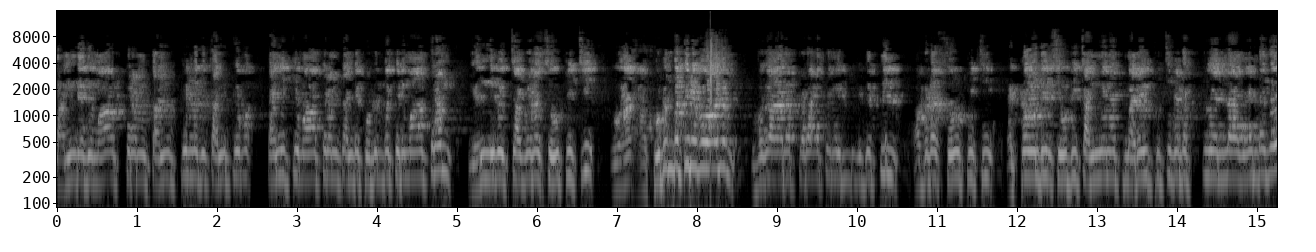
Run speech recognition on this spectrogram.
തന്റേത് മാത്രം തനിക്കുള്ളത് തനിക്ക് തനിക്ക് മാത്രം തന്റെ കുടുംബത്തിന് മാത്രം എന്ന് വെച്ച് അവിടെ സൂക്ഷിച്ച് കുടുംബത്തിന് പോലും ഉപകാരപ്പെടാത്ത വിധത്തിൽ അവിടെ സൂക്ഷിച്ച് അക്കൗണ്ടിൽ സൂക്ഷിച്ച് അങ്ങനെ മരവിപ്പിച്ച് കിടക്കുകയല്ല വേണ്ടത്.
